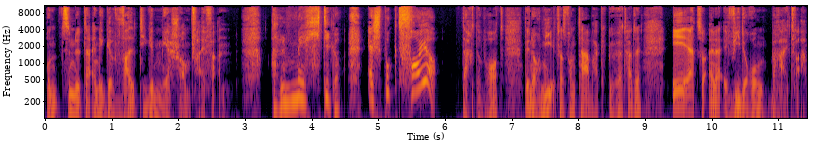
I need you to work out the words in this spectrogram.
und zündete eine gewaltige Meerschaumpfeife an. Allmächtiger, er spuckt Feuer! Dachte Ward, der noch nie etwas von Tabak gehört hatte, ehe er zu einer Erwiderung bereit war.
